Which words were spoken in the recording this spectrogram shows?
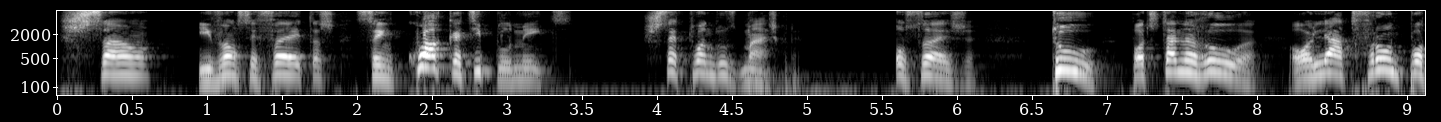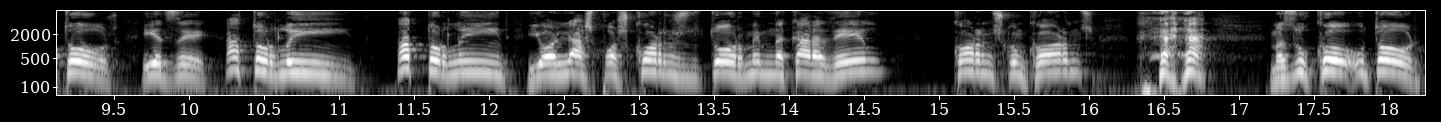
são e vão ser feitas sem qualquer tipo de limite, excetuando o uso de máscara. Ou seja, tu podes estar na rua a olhar de frente para o touro e a dizer Ah, touro touro lindo, e olhas para os cornos do touro mesmo na cara dele, cornos com cornos, mas o, o touro,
